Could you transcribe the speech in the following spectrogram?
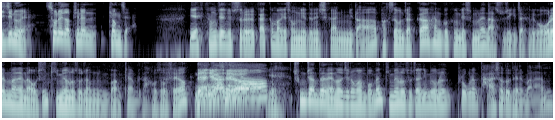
이진우의 손에 잡히는 경제. 예, 경제 뉴스를 깔끔하게 정리해드리는 시간입니다. 박세훈 작가, 한국경제신문의 나수지 기자, 그리고 오랜만에 나오신 김현우 소장님과 함께합니다. 어서 오세요. 네, 안녕하세요. 예, 충전된 에너지로만 보면 김현우 소장님이 오늘 프로그램 다 하셔도 될 만한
